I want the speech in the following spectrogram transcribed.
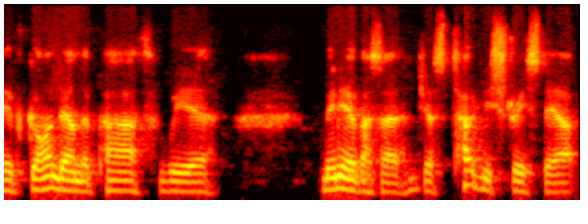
have gone down the path where many of us are just totally stressed out,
